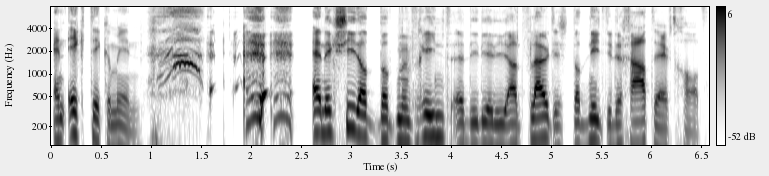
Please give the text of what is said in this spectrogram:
En ik tik hem in. en ik zie dat, dat mijn vriend, eh, die, die, die aan het fluiten is, dat niet in de gaten heeft gehad.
